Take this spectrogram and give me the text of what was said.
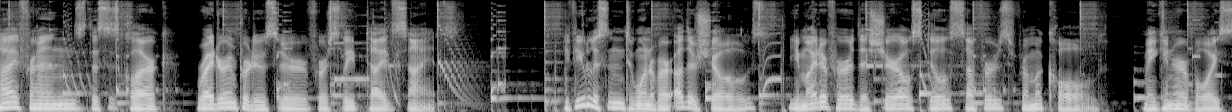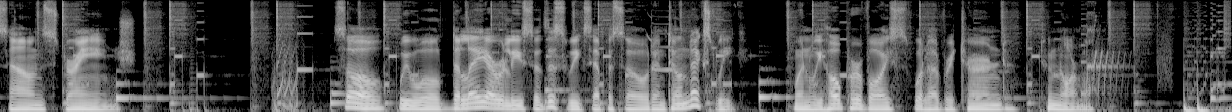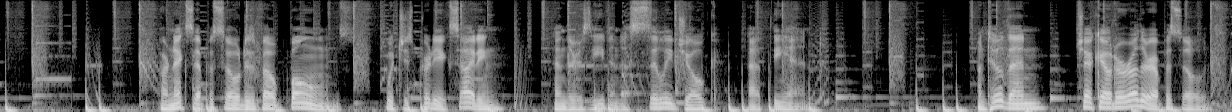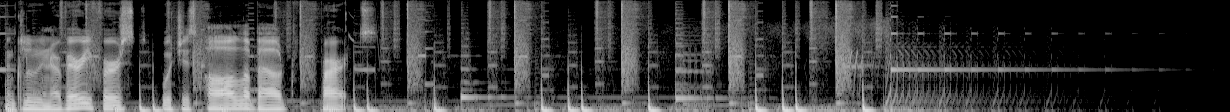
Hi, friends. This is Clark, writer and producer for Sleep Tight Science. If you listen to one of our other shows, you might have heard that Cheryl still suffers from a cold, making her voice sound strange. So, we will delay our release of this week's episode until next week, when we hope her voice will have returned to normal. Our next episode is about bones, which is pretty exciting, and there's even a silly joke at the end. Until then, check out our other episodes, including our very first, which is all about farts.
